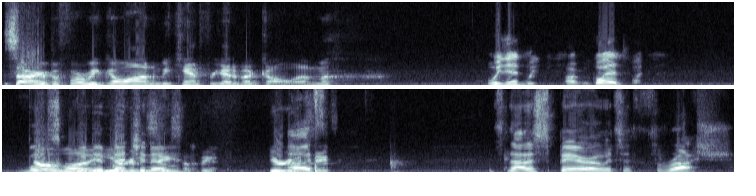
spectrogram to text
Sorry, before we go on, we can't forget about Gollum. We did. Oh, go ahead. What's- we did you mention gonna him. something. You were Oh, going to it's- say It's not a sparrow, it's a thrush.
